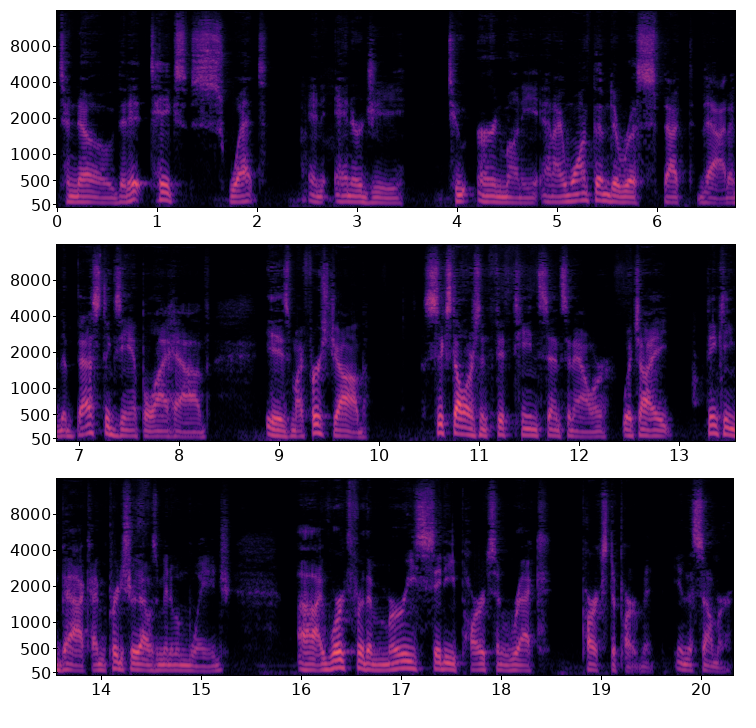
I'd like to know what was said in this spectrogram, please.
to know that it takes sweat and energy to earn money and i want them to respect that and the best example i have is my first job $6.15 an hour which i thinking back i'm pretty sure that was minimum wage uh, i worked for the murray city parks and rec parks department in the summer.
